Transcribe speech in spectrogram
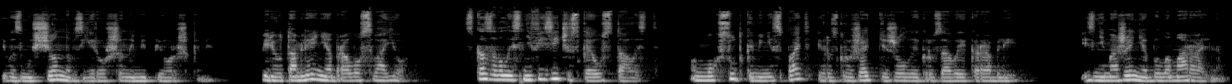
и возмущенно взъерошенными перышками. Переутомление брало свое. Сказывалась не физическая усталость. Он мог сутками не спать и разгружать тяжелые грузовые корабли. Изнеможение было моральным.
